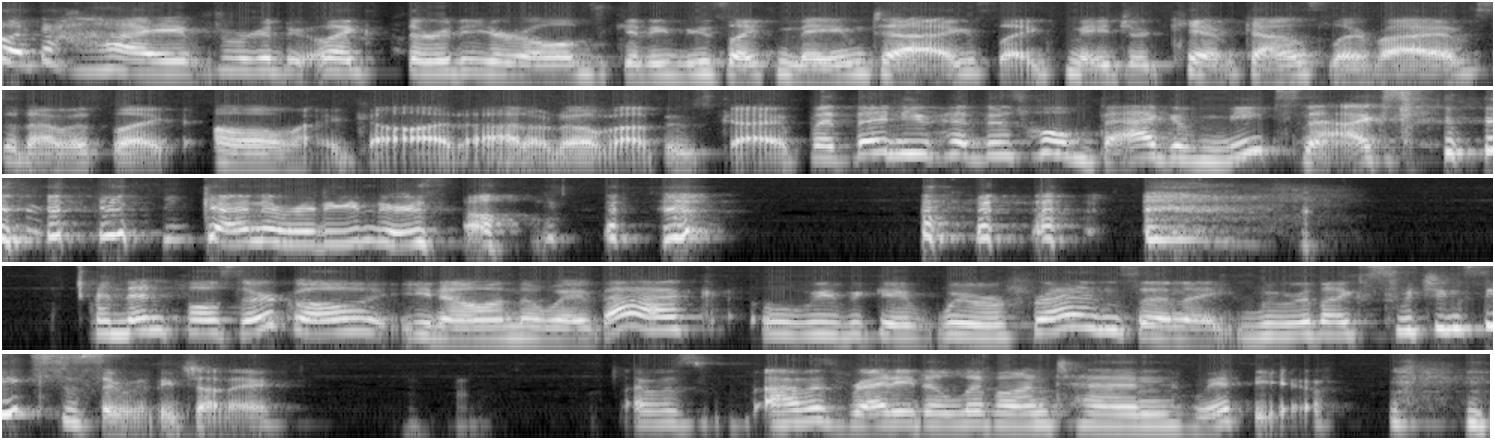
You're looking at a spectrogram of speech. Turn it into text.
like hyped. We're gonna do like 30 year olds getting these like name tags, like major camp counselor vibes. And I was like, oh my God, I don't know about this guy. But then you had this whole bag of meat snacks. you kind of redeemed yourself. and then full circle, you know, on the way back, we became we were friends and like we were like switching seats to sit with each other. I was I was ready to live on 10 with you.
